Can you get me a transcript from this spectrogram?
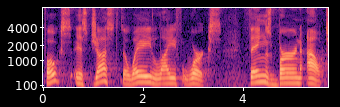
Folks, it's just the way life works. Things burn out.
